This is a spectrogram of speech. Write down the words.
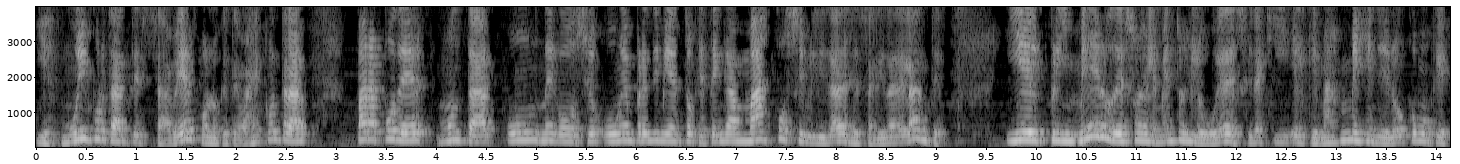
Y es muy importante saber con lo que te vas a encontrar para poder montar un negocio, un emprendimiento que tenga más posibilidades de salir adelante. Y el primero de esos elementos, y lo voy a decir aquí, el que más me generó como que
